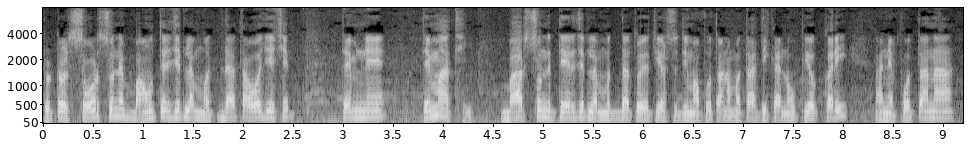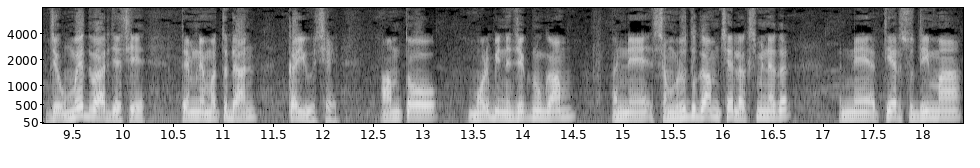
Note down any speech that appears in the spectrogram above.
ટોટલ સોળસો ને બાઉતેર જેટલા મતદાતાઓ જે છે તેમને તેમાંથી બારસો ને તેર જેટલા મતદાતાઓએ અત્યાર સુધીમાં પોતાના મતાધિકારનો ઉપયોગ કરી અને પોતાના જે ઉમેદવાર જે છે, તેમને મતદાન કર્યું છે. આમ તો મોરબી નજીકનું ગામ અને સમૃદ્ધ ગામ છે લક્ષ્મીનગર અને અત્યાર સુધીમાં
